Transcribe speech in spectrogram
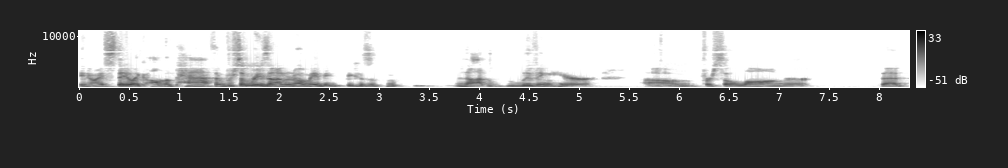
you know, I stay like on the path. And for some reason, I don't know, maybe because of not living here um, for so long or that,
